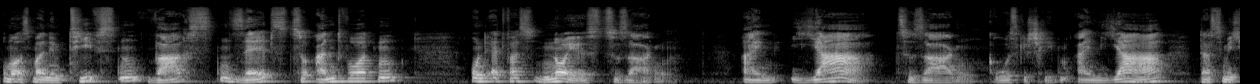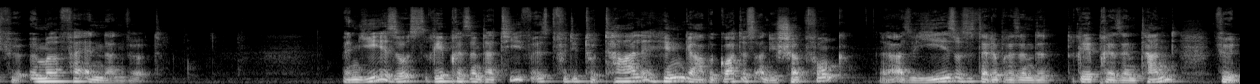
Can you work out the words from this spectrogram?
um aus meinem tiefsten, wahrsten Selbst zu antworten und etwas Neues zu sagen? Ein Ja zu sagen, großgeschrieben, ein Ja, das mich für immer verändern wird. Wenn Jesus repräsentativ ist für die totale Hingabe Gottes an die Schöpfung, ja, also Jesus ist der Repräsentant für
